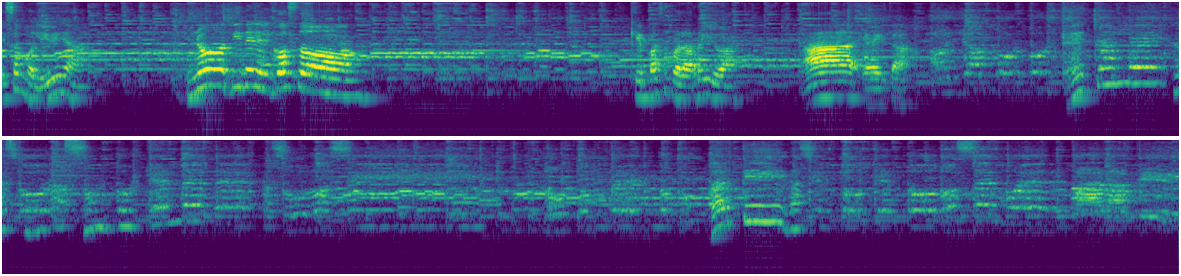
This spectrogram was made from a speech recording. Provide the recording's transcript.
¿Eso es Bolivia? No, tienen el coso que pasa por arriba. Ah, ahí está. Que te alejas, corazón, porque mí.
